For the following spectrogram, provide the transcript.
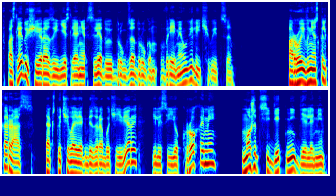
В последующие разы, если они следуют друг за другом, время увеличивается. Порой в несколько раз, так что человек без рабочей веры или с ее крохами может сидеть неделями.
